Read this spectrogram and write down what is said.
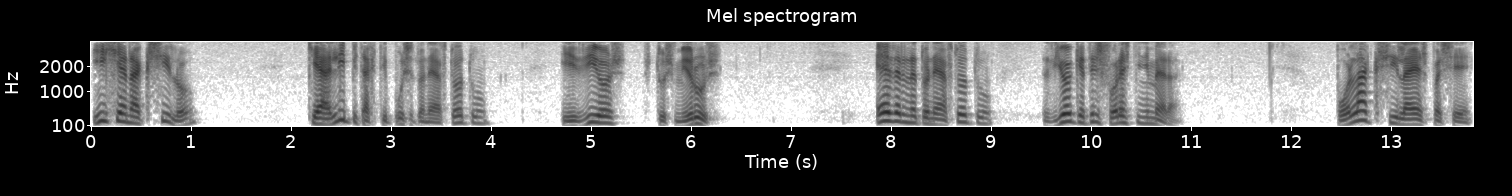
Είχε ένα ξύλο και αλίπητα χτυπούσε τον εαυτό του ιδίως στους μυρούς. Έδραινε τον εαυτό του δυο και τρεις φορές την ημέρα. Πολλά ξύλα έσπασε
